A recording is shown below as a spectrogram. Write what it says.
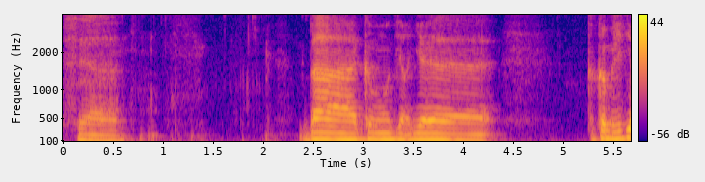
c'est. Euh, bah, comment dire. Comme j'ai dit,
